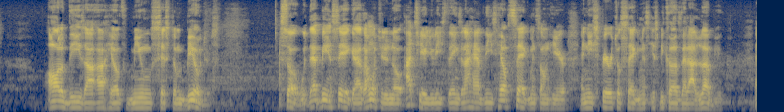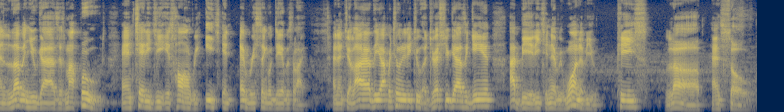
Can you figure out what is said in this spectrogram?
All of these are our health immune system builders. So, with that being said, guys, I want you to know I tell you these things and I have these health segments on here and these spiritual segments. It's because that I love you. And loving you guys is my food. And Teddy G is hungry each and every single day of his life. And until I have the opportunity to address you guys again, I bid each and every one of you peace, love, and soul.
